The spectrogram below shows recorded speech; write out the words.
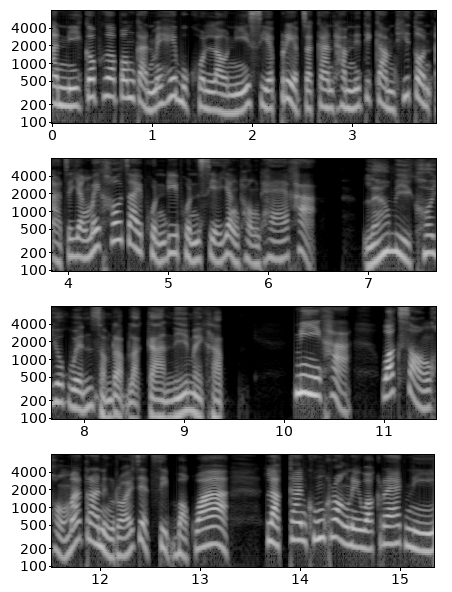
อันนี้ก็เพื่อป้องกันไม่ให้บุคคลเหล่านี้เสียเปรียบจากการทำนิติกรรมที่ตนอาจจะยังไม่เข้าใจผลดีผลเสียอย่างถ่องแท้ค่ะ แล้วมีข้อยกเว้นสำหรับหลักการนี้ไหมครับ มีค่ะ วรรคสองของมาตรา 170 บอกว่า หลักการคุ้มครองในวรรคแรกนี้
